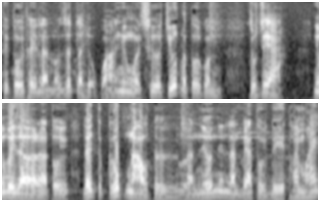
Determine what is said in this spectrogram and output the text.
Thì tôi thấy là nó rất là hiệu quả nhưng mà xưa trước là tôi còn rụt rè. Nhưng bây giờ là tôi đấy từ gốc nào từ làn nhớn đến làn bé tôi để thoải mái.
